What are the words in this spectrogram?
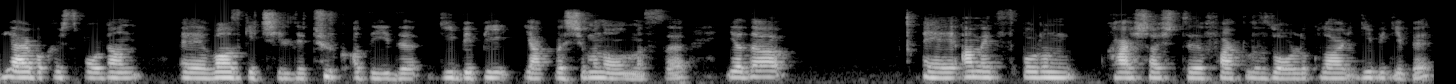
Diyarbakır Spor'dan e, vazgeçildi, Türk adıydı gibi bir yaklaşımın olması ya da e, Ahmet Spor'un karşılaştığı farklı zorluklar gibi gibi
